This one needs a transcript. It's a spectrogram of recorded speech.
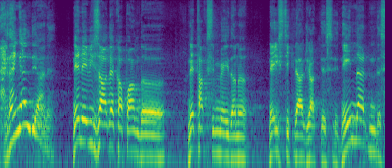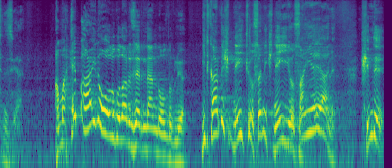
Nereden geldi yani? Ne Nevizade kapandı, ne Taksim Meydanı, ne İstiklal Caddesi. Neyin derdindesiniz yani? Ama hep aynı olgular üzerinden dolduruluyor. Git kardeşim ne içiyorsan iç, ne yiyorsan ye yani. Şimdi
